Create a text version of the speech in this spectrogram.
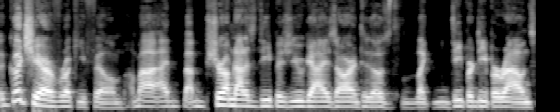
a good share of rookie film. I'm, I, I'm sure I'm not as deep as you guys are into those like deeper, deeper rounds,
